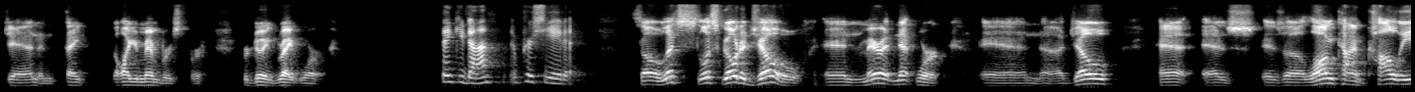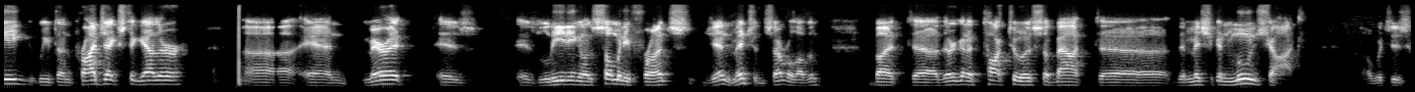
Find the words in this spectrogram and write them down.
Jen, and thank all your members for, for doing great work. Thank you, Don. Appreciate it. So let's let's go to Joe and Merit Network. And uh, Joe, as as a longtime colleague. We've done projects together, uh, and Merit is is leading on so many fronts. Jen mentioned several of them, but uh, they're going to talk to us about uh, the Michigan Moonshot, uh, which is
